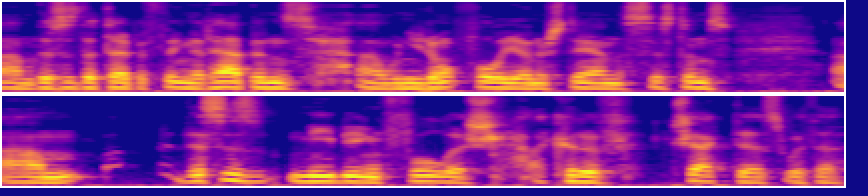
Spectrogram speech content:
um, this is the type of thing that happens uh, when you don't fully understand the systems. Um, this is me being foolish. I could have checked this with a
